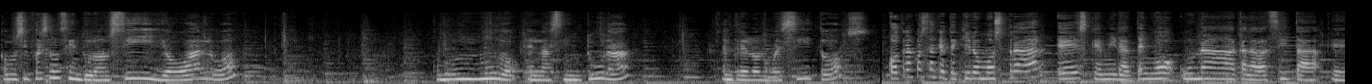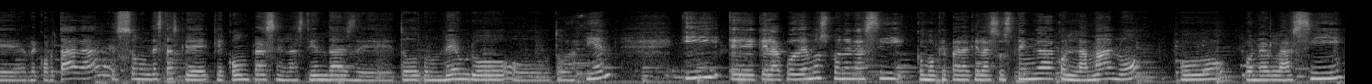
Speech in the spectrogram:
como si fuese un cinturoncillo o algo, como un nudo en la cintura, entre los huesitos Otra cosa que te quiero mostrar es que mira, tengo una calabacita eh, recortada, son de estas que, compras en las tiendas de todo por un euro o todo a 100 y eh, que la podemos poner así como que para que la sostenga con la mano o ponerla así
